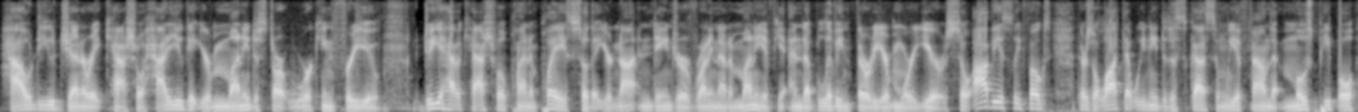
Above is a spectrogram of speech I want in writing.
How do you generate cash flow? How do you get your money to start working for you? Do you have a cash flow plan in place so that you're not in danger of running out of money if you end up living 30 or more years? So, obviously, folks, there's a lot that we need to discuss, and we have found that most people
